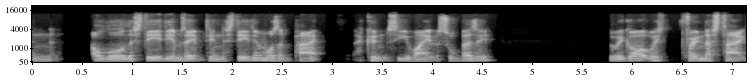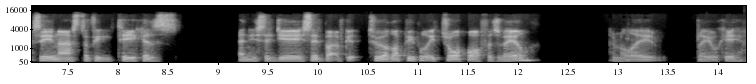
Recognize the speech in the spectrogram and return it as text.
And although the stadium's empty and the stadium wasn't packed, I couldn't see why it was so busy. So we got we found this taxi and asked if he could take us, and he said yeah. He said, but I've got two other people to drop off as well. And we're like, right, okay,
